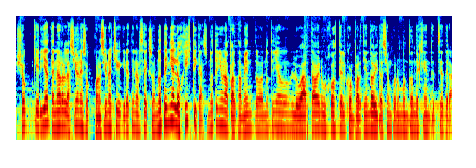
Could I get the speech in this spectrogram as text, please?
yo quería tener relaciones o conocía a una chica que quería tener sexo, no tenía logísticas, no tenía un apartamento, no tenía un lugar, estaba en un hostel compartiendo habitación con un montón de gente, etc.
